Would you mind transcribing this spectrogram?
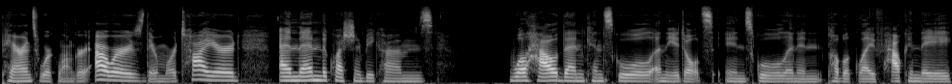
Parents work longer hours, they're more tired. And then the question becomes well, how then can school and the adults in school and in public life, how can they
